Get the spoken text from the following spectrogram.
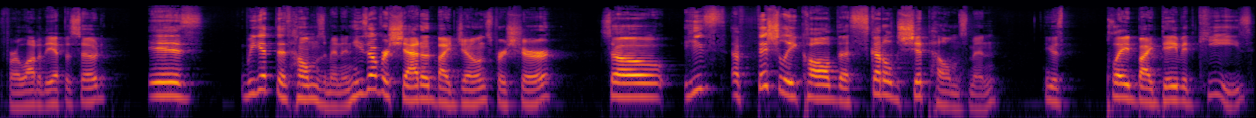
for a lot of the episode, is we get the helmsman, and he's overshadowed by Jones for sure. So he's officially called the Scuttled Ship Helmsman. He was played by David Keyes.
